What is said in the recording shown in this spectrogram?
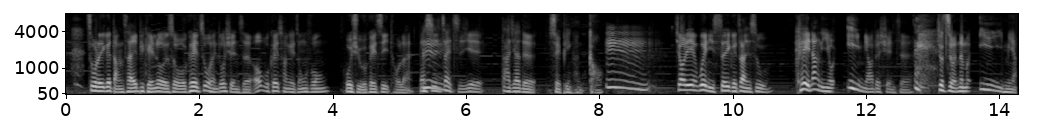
做了一个挡拆 and roll 的时候，我可以做很多选择。哦，我可以传给中锋，或许我可以自己投篮。但是在职业。嗯大家的水平很高，嗯，教练为你设一个战术，可以让你有一秒的选择，就只有那么一秒，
